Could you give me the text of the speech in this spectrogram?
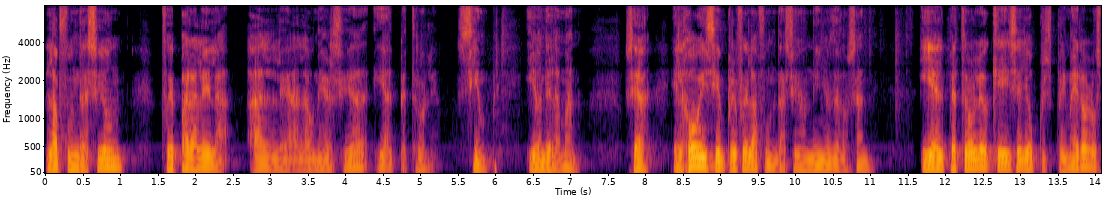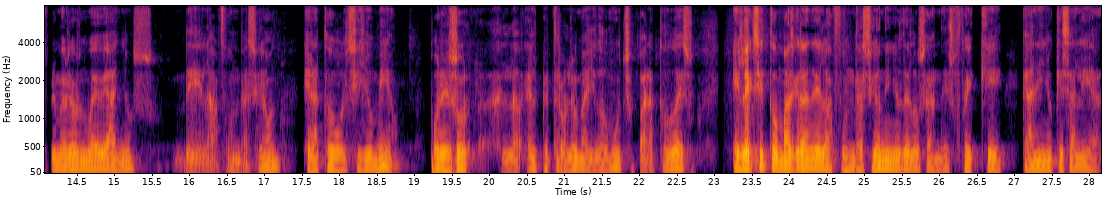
la fundación fue paralela al, a la universidad y al petróleo, siempre, iban de la mano. O sea, el hobby siempre fue la Fundación Niños de los Andes. Y el petróleo que hice yo, pues primero los primeros nueve años de la fundación, era todo bolsillo mío. Por eso el petróleo me ayudó mucho para todo eso. El éxito más grande de la Fundación Niños de los Andes fue que cada niño que salía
